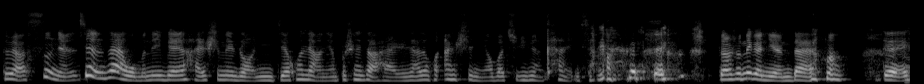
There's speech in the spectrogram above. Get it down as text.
对啊，四年。现在我们那边还是那种，你结婚两年不生小孩，人家都会暗示你要不要去医院看一下。对，不要说那个年代了。对。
